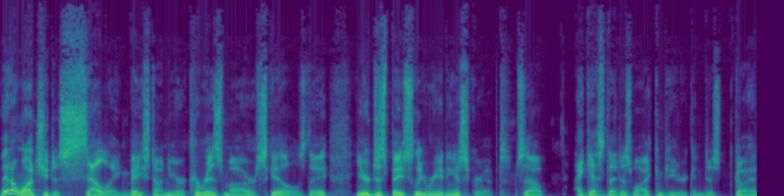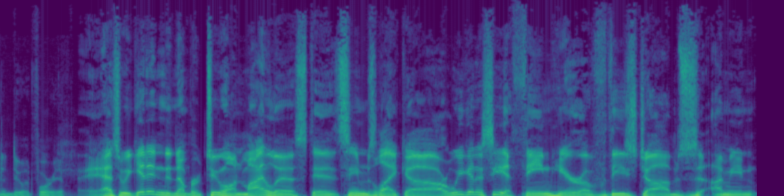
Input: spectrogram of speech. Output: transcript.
They don't want you just selling based on your charisma or skills. They, you're just basically reading a script. So, I guess that is why a computer can just go ahead and do it for you. as we get into number two on my list, it seems like uh, are we going to see a theme here of these jobs? I mean,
